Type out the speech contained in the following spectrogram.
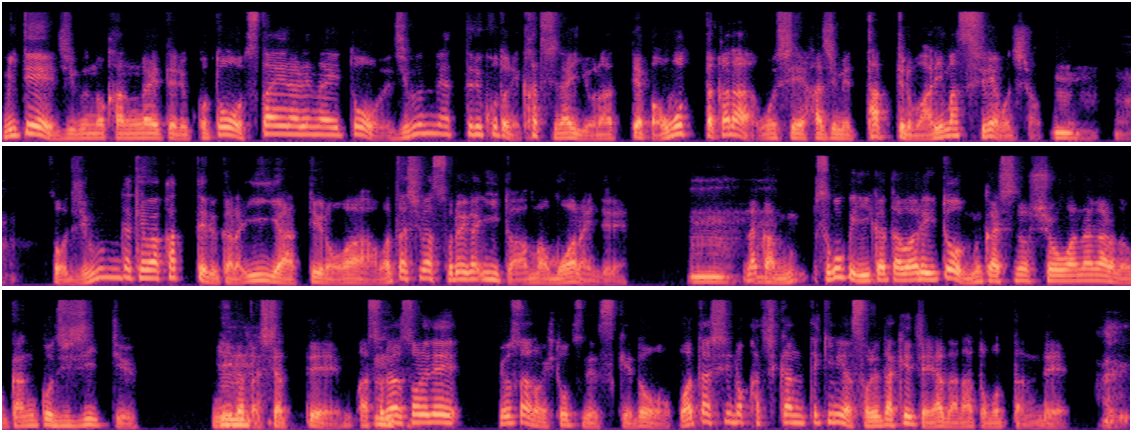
みて、自分の考えてることを伝えられないと、自分のやってることに価値ないよなってやっぱ思ったから教え始めたっていうのもありますしね、もちろん。うん。そう、自分だけ分かってるからいいやっていうのは、私はそれがいいとはあんま思わないんでね。うん。なんか、すごく言い方悪いと、昔の昭和ながらの頑固じじいっていう見え方しちゃって、まあ、それはそれで良さの一つですけど、私の価値観的にはそれだけじゃ嫌だなと思ったんで、はい。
